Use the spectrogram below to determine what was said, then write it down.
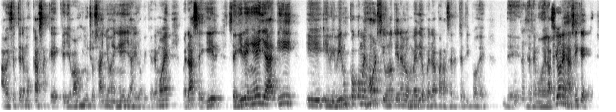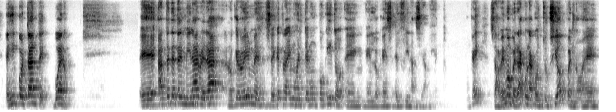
A veces tenemos casas que, llevamos muchos años en ellas y lo que queremos es, ¿verdad?, seguir, seguir en ellas y, y, vivir un poco mejor si uno tiene los medios, ¿verdad?, para hacer este tipo de, de remodelaciones. Así que es importante. Bueno, eh, antes de terminar, ¿verdad? No quiero irme, sé que traemos el tema un poquito en, en lo que es el financiamiento. ¿Ok? Sabemos, ¿verdad? Que una construcción, pues no es,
